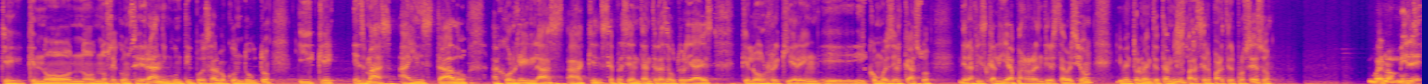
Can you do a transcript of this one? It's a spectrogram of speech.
que, que no, no, no se considera ningún tipo de salvoconducto y que, es más, ha instado a Jorge Glass a que se presente ante las autoridades que lo requieren, eh, y como es el caso de la Fiscalía, para rendir esta versión y eventualmente también para ser parte del proceso. Bueno, mire,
